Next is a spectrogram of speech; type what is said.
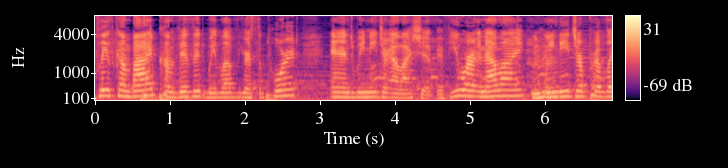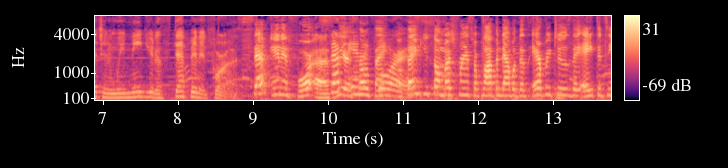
Please come by, come visit. We love your support. And we need your allyship. If you are an ally, Mm-hmm. we need your privilege and we need you to step in it for us. Step in it for us. Step we are in so it for thankful. us. Thank you so much, friends, for plopping down with us every Tuesday, 8 to 10.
